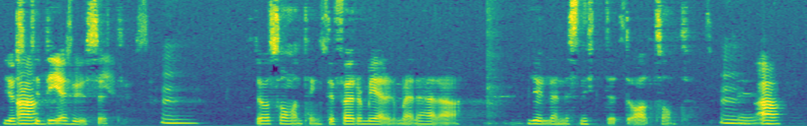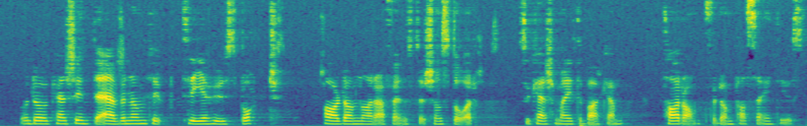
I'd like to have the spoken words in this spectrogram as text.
Just Ja. till det huset. Mm. Det var så man tänkte förr mer med det här äh, gyllene snittet och allt sånt. Mm. Ja. Och då kanske inte, även om typ tre hus bort har de några fönster som står så kanske man inte bara kan ta dem för de passar inte just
